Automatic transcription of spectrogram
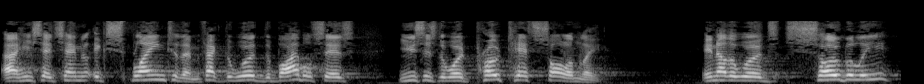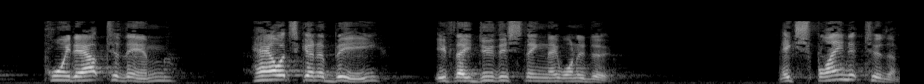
Uh, he said, Samuel, explain to them. In fact, the word, the Bible says, uses the word protest solemnly. In other words, soberly point out to them how it's going to be if they do this thing they want to do. Explain it to them.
